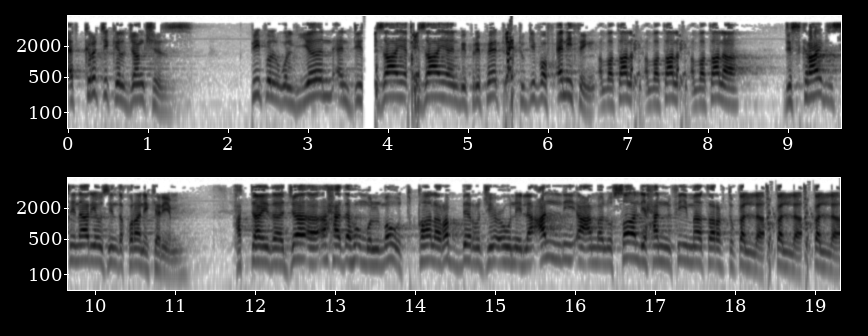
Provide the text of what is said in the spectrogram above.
at critical junctures, people will yearn and desire, desire and be prepared to, to give off anything. Allah Ta'ala, Allah Ta'ala, Allah Ta'ala describes scenarios in the Quran Kareem. حتى إذا جاء أحدهم الموت قال رب ارجعوني لعلي أعمل صالحا فيما تركت كلا كلا كلا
